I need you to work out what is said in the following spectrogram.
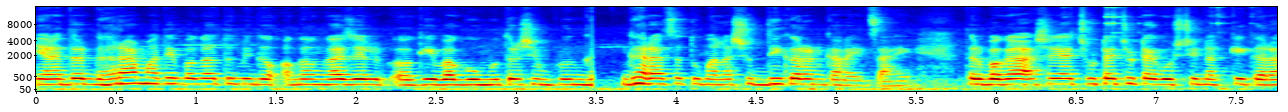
यानंतर घरामध्ये बघा तुम्ही ग- गंगाजल किंवा गोमूत्र शिंपडून घराचं तुम्हाला शुद्धीकरण करायचं आहे. तर बघा अशा या छोट्या छोट्या गोष्टी नक्की करा.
